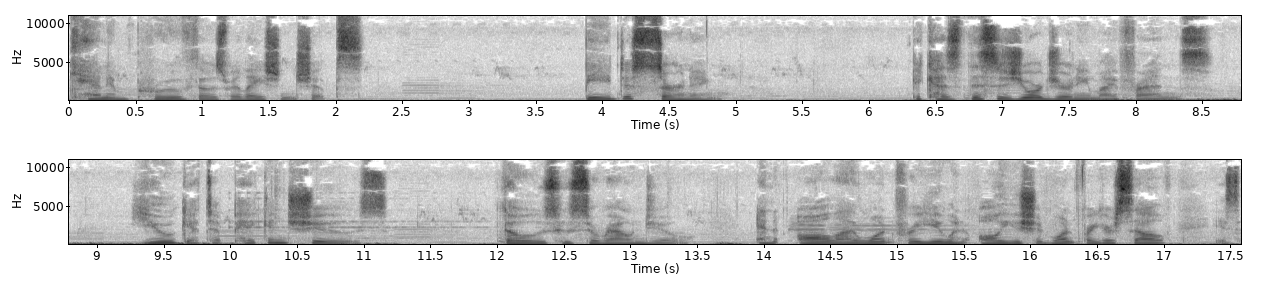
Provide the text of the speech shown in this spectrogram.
can improve those relationships. Be discerning because this is your journey, my friends. You get to pick and choose those who surround you. And all I want for you and all you should want for yourself is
